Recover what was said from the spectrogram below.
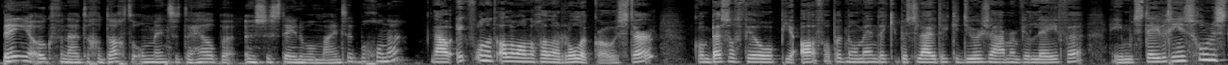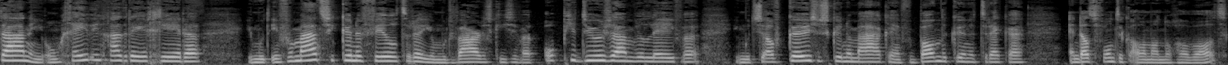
Ben je ook vanuit de gedachte om mensen te helpen een sustainable mindset begonnen? Nou, ik vond het allemaal nog wel een rollercoaster komt best wel veel op je af op het moment dat je besluit dat je duurzamer wil leven. En je moet stevig in je schoenen staan en je omgeving gaat reageren. Je moet informatie kunnen filteren. Je moet waardes kiezen waarop je duurzaam wil leven. Je moet zelf keuzes kunnen maken en verbanden kunnen trekken. En dat vond ik allemaal nogal wat.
